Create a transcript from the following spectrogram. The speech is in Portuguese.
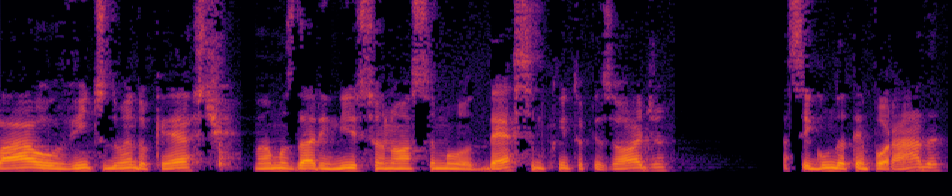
Olá, ouvintes do Endocast. Vamos dar início ao nosso 15 episódio, a segunda temporada.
